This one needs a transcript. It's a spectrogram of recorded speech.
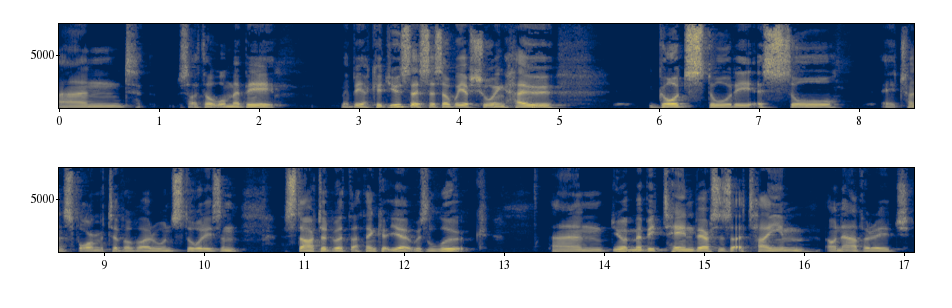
And so I thought, well, maybe maybe I could use this as a way of showing how God's story is so uh, transformative of our own stories. And started with, I think, yeah, it was Luke, and you know maybe ten verses at a time on average.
